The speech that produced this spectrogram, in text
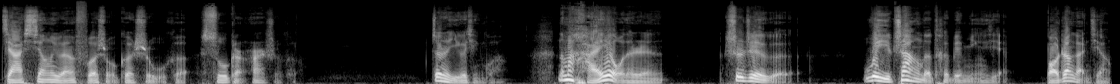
加香橼佛手各十五克，苏梗二十克，这是一个情况。那么还有的人是这个胃胀的特别明显，饱胀感强，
